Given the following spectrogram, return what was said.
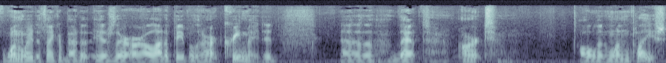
One way to think about it is there are a lot of people that aren't cremated uh, that aren't all in one place.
